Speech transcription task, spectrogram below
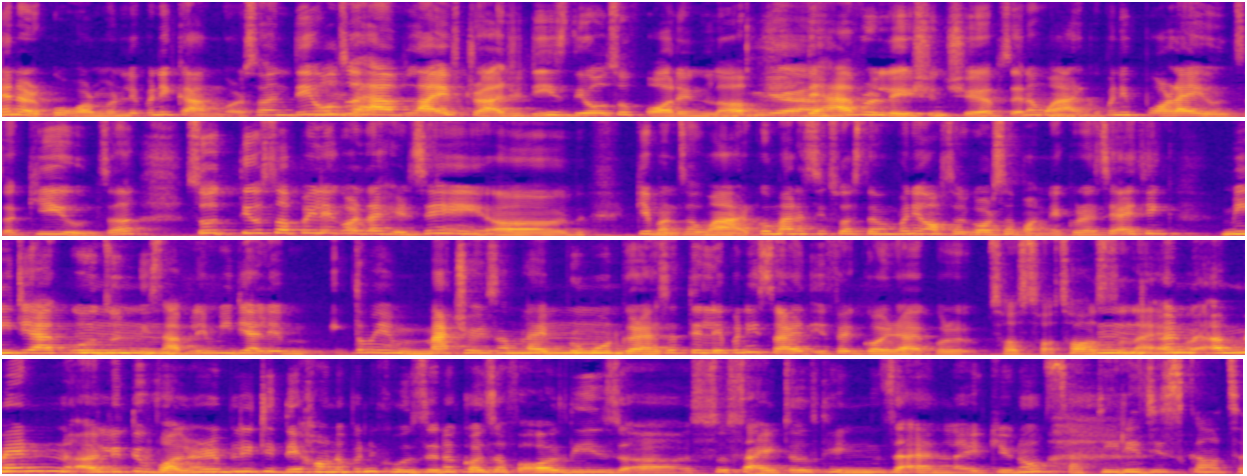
मेनहरूको हर्मोनले पनि काम गर्छ अनि दे अल्सो हेभ लाइफ ट्रेजेडिज दे अल्सो फल इन लभ Yeah. दे हेभ रिलेसनसिप्स होइन? उहाँहरूको पनि पढाइ हुन्छ के हुन्छ? सो त्यो सबैले गर्दाखेरि चाहिँ के भन्छ? उहाँहरूको मानसिक स्वास्थ्यमा पनि असर गर्छ भन्ने कुरा चाहिँ आई थिङ्क मिडियाको जुन हिसाबले मिडियाले एकदमै म्याचरिजमलाई प्रमोट गराएको छ त्यसले पनि सायद इफेक्ट गरिरहेको छ छ जस्तो लाग्यो। And मेनले त्यो भलरेबिलिटी देखाउन पनि खोज्दैन cause of all these societal things and like you know साथीले जिस्काउँछ।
